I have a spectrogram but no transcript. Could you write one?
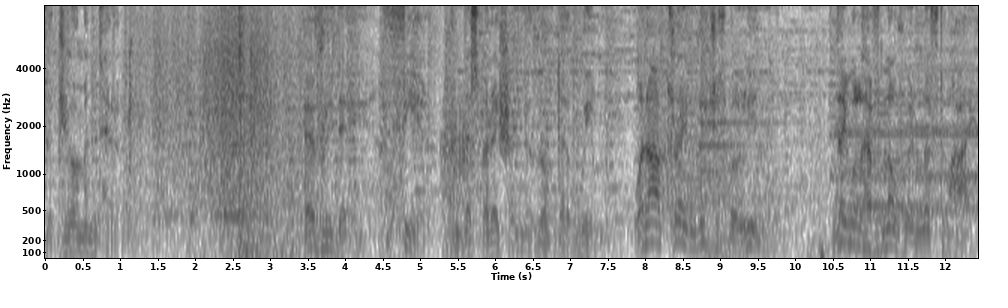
into German territory. Every day, fear and desperation erode their will. When our train reaches Berlin, they will have nowhere left to hide.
